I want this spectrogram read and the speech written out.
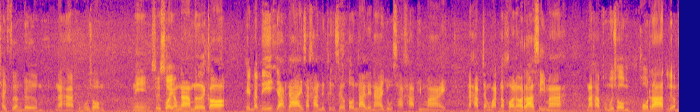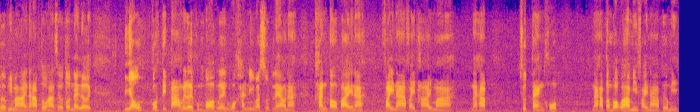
ใช้เฟืองเดิมนะฮะคุณผู้ชมนี่สวยๆงามๆเลยก็เห็นแบบนี้อยากได้สักคันนึกถึงเซลต้นได้เลยนะ อยู่สาขาพิมายนะครับ จังหวัดนครราชสีมานะครับคุณผู้ชมโคราชหรืออำเภอพิมายนะครับ โทรหาเซลต้นได้เลย เดี๋ยวกดติดตามไว้เลย ผมบอกเลยว่าคันนี้ว่าสุดแล้วนะ คันต่อไปนะ ไฟหน้าไฟท้ายมานะครับ ชุดแต่งครบ นะครับ ต้องบอกว่ามีไฟหน้าเพิ่มอีก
